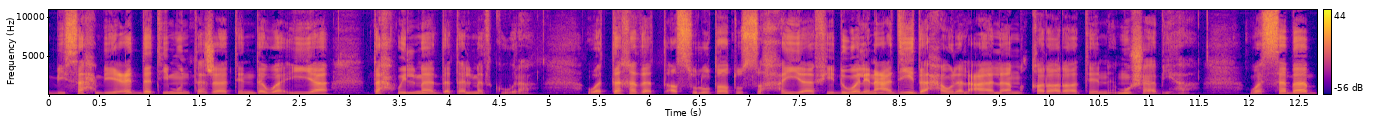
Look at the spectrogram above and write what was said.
بسحب عدة منتجات دوائية تحوي المادة المذكورة. واتخذت السلطات الصحية في دول عديدة حول العالم قرارات مشابهة. والسبب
